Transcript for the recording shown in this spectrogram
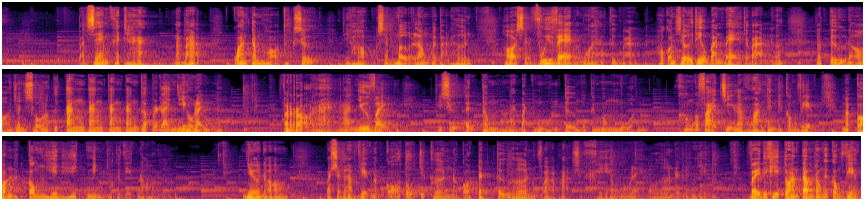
bạn xem khách hàng là bạn quan tâm họ thực sự thì họ cũng sẽ mở lòng với bạn hơn. Họ sẽ vui vẻ và mua hàng từ bạn. Họ còn giới thiệu bạn bè cho bạn nữa. Và từ đó dân số nó cứ tăng tăng tăng tăng gấp rất là nhiều lần nữa và rõ ràng là như vậy thì sự tận tâm nó lại bắt nguồn từ một cái mong muốn không có phải chỉ là hoàn thành cái công việc mà còn là cống hiến hết mình cho cái việc đó nữa. Nhờ đó, bạn sẽ làm việc nó có tổ chức hơn, nó có trật tự hơn và bạn sẽ khéo léo hơn rất là nhiều. Vậy thì khi toàn tâm trong cái công việc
